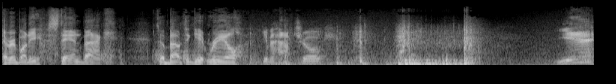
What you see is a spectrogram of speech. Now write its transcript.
Everybody stand back. It's about to get real. Give a half choke. Yeah!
